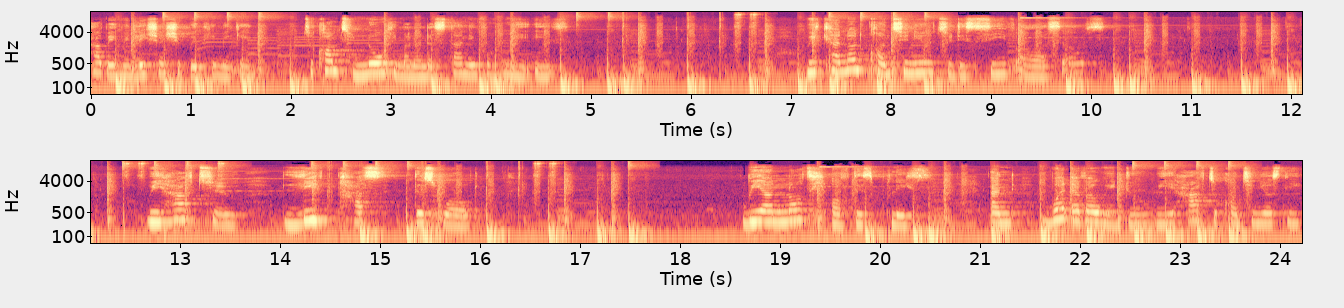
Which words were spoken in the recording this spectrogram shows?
have a relationship with Him again, to come to know Him and understand Him for who He is. We cannot continue to deceive ourselves. We have to live past this world. We are not of this place. And whatever we do, we have to continuously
